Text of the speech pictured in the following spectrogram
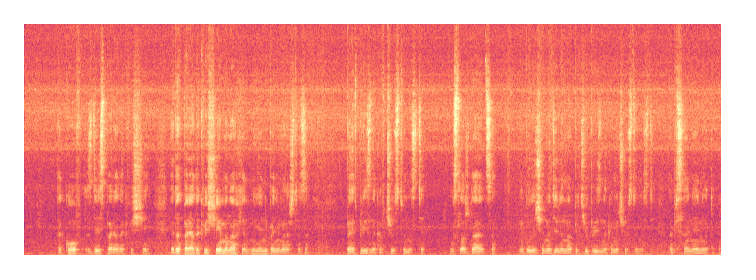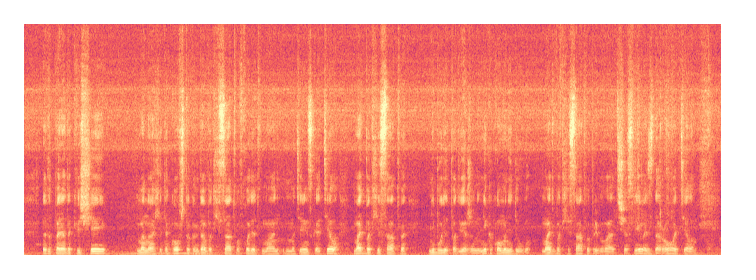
Таков здесь порядок вещей. Этот порядок вещей монахи, ну я не понимаю, что за пять признаков чувственности, услаждается, и будучи наделена пятью признаками чувственности. Описания нету. Этот порядок вещей монахи таков, что когда Бодхисаттва входит в материнское тело, мать Бодхисаттвы не будет подвержена никакому недугу. Мать Бодхисаттвы пребывает счастливой, здоровой телом,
